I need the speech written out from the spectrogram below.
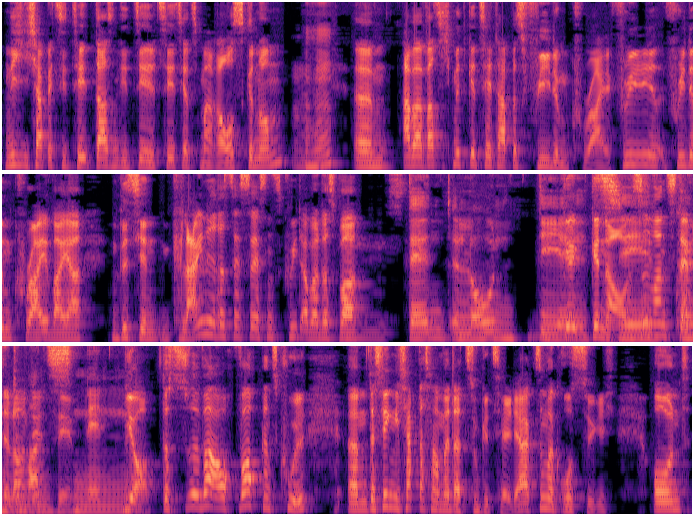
Nicht, ich habe jetzt die, da sind die DLCs jetzt mal rausgenommen. mhm. Ähm, aber was ich mitgezählt habe, ist Freedom Cry. Free, Freedom Cry war ja ein bisschen ein kleineres Assassin's Creed, aber das war Standalone DLC. genau, es war ein Standalone DLC. Nennen. Ja, das war auch, war auch ganz cool. Ähm, deswegen, ich habe das mal mit dazu gezählt. Ja, sind wir großzügig. Und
